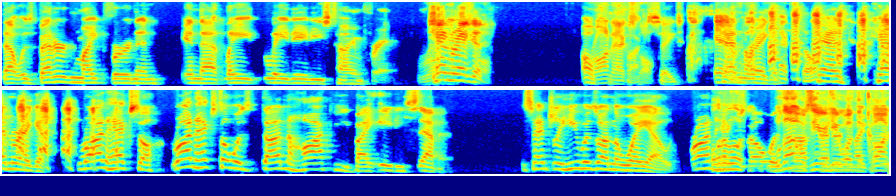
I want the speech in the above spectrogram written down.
that was better than Mike Vernon in that late late '80s time frame. Ken Wregget. Hextall. Oh, Ron for Hextall. fuck's sakes. Ken Ron Reagan. Ken, Ken Wregget, Ron Hextall. Ron Hextall was done hockey by '87. Essentially, he was on the way out. Ron What about- Hextall was. Well, that not was here. He won the Mike Conn.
